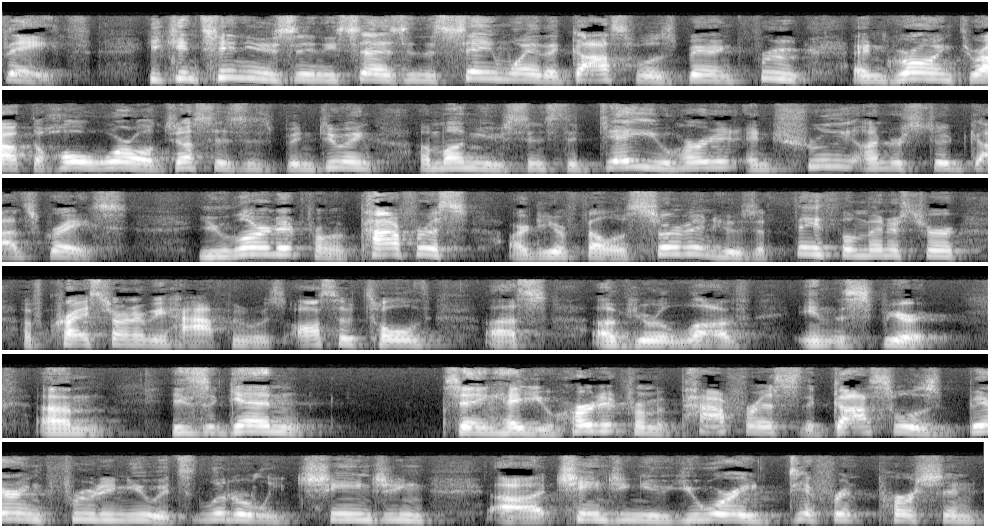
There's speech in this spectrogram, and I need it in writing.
faith. He continues and he says, In the same way, the gospel is bearing fruit and growing throughout the whole world, just as it's been doing among you since the day you heard it and truly understood God's grace. You learned it from Epaphras, our dear fellow servant, who's a faithful minister of Christ on our behalf, and who has also told us of your love in the Spirit. Um, he's again saying, Hey, you heard it from Epaphras. The gospel is bearing fruit in you. It's literally changing, uh, changing you. You are a different person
